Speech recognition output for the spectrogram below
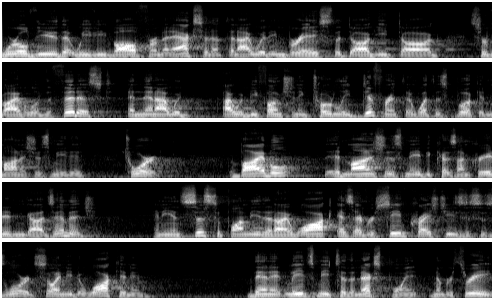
worldview that we've evolved from an accident, then I would embrace the dog eat dog survival of the fittest, and then I would, I would be functioning totally different than what this book admonishes me to, toward. The Bible admonishes me because I'm created in God's image, and He insists upon me that I walk as I've received Christ Jesus as Lord, so I need to walk in Him. Then it leads me to the next point, number three.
